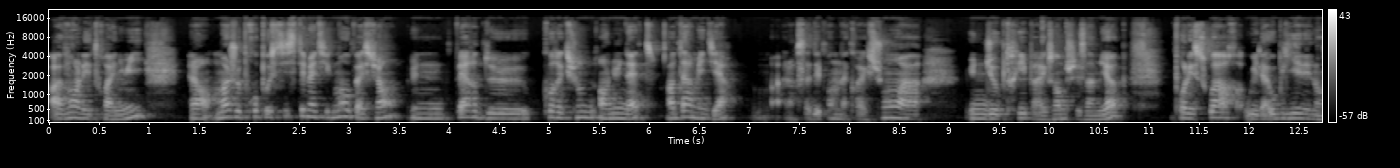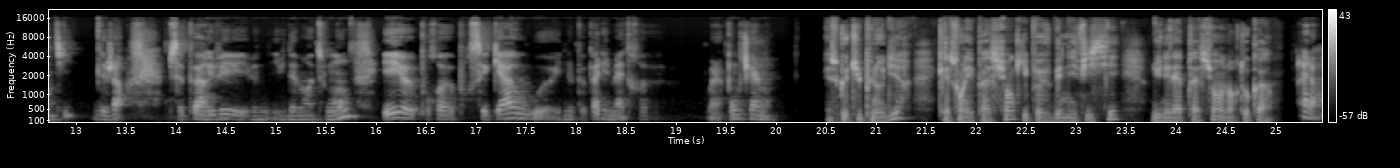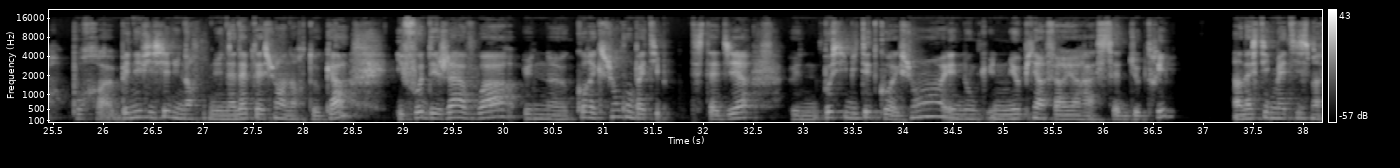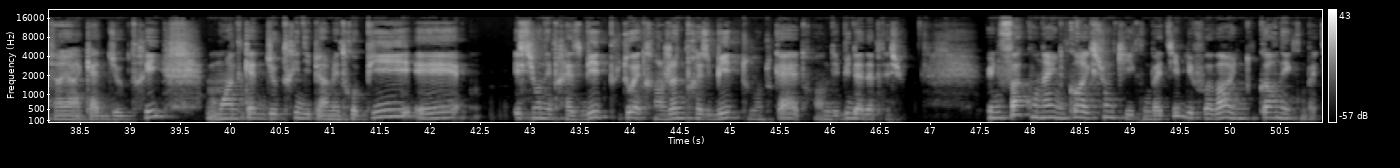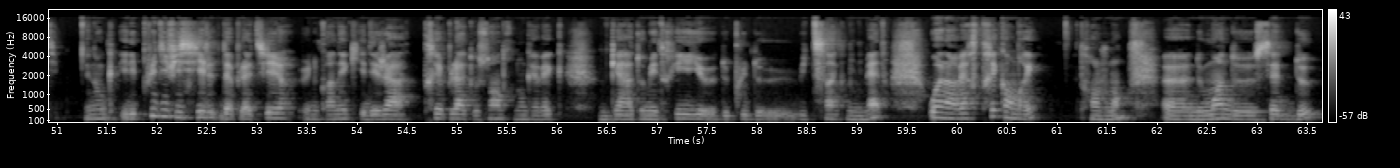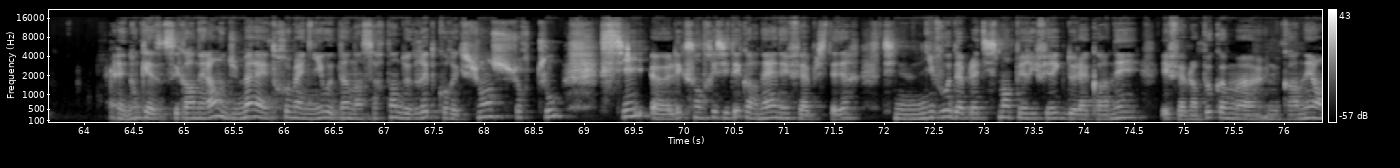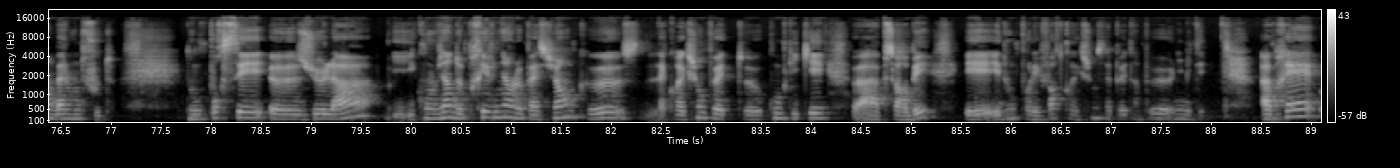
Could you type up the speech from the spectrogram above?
avant les trois nuits? Alors moi je propose systématiquement aux patients une paire de corrections en lunettes intermédiaires. Alors ça dépend de la correction. À une dioptrie par exemple chez un myope. Pour les soirs où il a oublié les lentilles déjà. Ça peut arriver évidemment à tout le monde. Et euh, pour euh, pour ces cas où euh, il ne peut pas les mettre voilà ponctuellement. Est-ce que tu peux nous dire quels sont les patients qui peuvent bénéficier d'une adaptation en orthoca? Alors, pour bénéficier d'une adaptation en orthoca, il faut déjà avoir une correction compatible, c'est-à-dire une possibilité de correction et donc une myopie inférieure à 7 dioptries, astigmatisme inférieur à 4 dioptries, moins de 4 dioptries d'hypermétropie et, si on est presbyte, plutôt être un jeune presbyte ou en tout cas être en début d'adaptation. Une fois qu'on a une correction qui est compatible, il faut avoir une cornée compatible. Et donc, il est plus difficile d'aplatir une cornée qui est déjà très plate au centre, donc avec une kératométrie euh, de plus de 8,5 mm, ou à l'inverse très cambrée, étrangement, euh, de moins de 7,2 et donc ces cornets-là ont du mal à être remaniés au-delà d'un certain degré de correction, surtout si euh, l'excentricité cornéenne est faible, c'est-à-dire si le niveau d'aplatissement périphérique de la cornée est faible, un peu comme une cornée en ballon de foot. Donc pour ces euh, yeux-là, il convient de prévenir le patient que la correction peut être euh, compliquée euh, à absorber et, donc pour les fortes corrections, ça peut être un peu limité. Après,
